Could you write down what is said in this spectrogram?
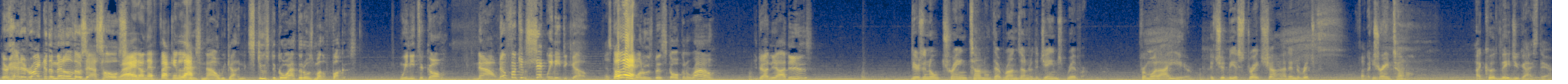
They're headed right to the middle of those assholes. Right on their fucking At lap. least now we got an excuse to go after those motherfuckers. We need to go. Now. No fucking shit we need to go. Let's go there. One who's been skulking around. You got any ideas? There's an old train tunnel that runs under the James River. From what I hear, it should be a straight shot into Richmond. Fuck A you. train tunnel. I could lead you guys there.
